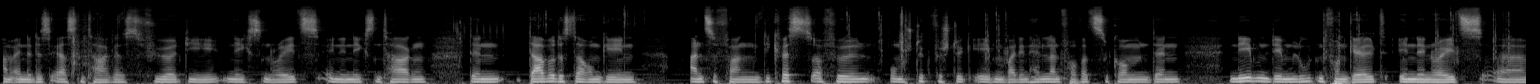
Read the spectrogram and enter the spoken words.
am Ende des ersten Tages für die nächsten Raids in den nächsten Tagen, denn da wird es darum gehen, anzufangen, die Quests zu erfüllen, um Stück für Stück eben bei den Händlern vorwärts zu kommen, denn neben dem Looten von Geld in den Raids, äh,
